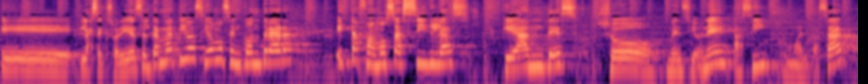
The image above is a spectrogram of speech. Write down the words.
eh, las sexualidades alternativas y vamos a encontrar estas famosas siglas que antes yo mencioné, así como al pasar.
